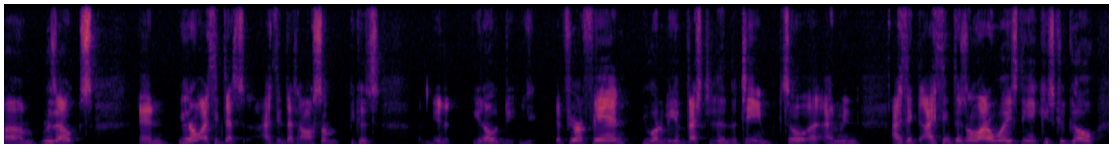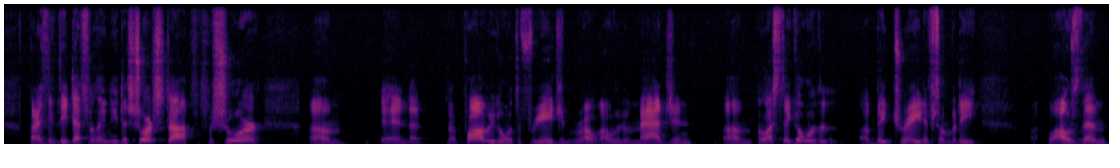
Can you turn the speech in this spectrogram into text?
um, results, and you know, I think that's I think that's awesome because you know, you know, if you're a fan, you want to be invested in the team. So I mean, I think I think there's a lot of ways the Yankees could go, but I think they definitely need a shortstop for sure, um, and uh, they'll probably go with the free agent route. I would imagine, um, unless they go with a, a, big trade if somebody wows them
